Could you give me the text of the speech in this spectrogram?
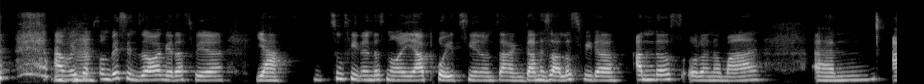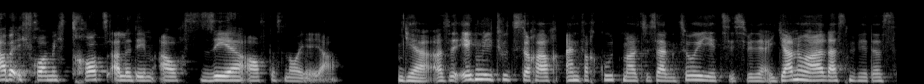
Aber mhm. ich habe so ein bisschen Sorge, dass wir ja zu viel in das neue Jahr projizieren und sagen, dann ist alles wieder anders oder normal. Ähm, aber ich freue mich trotz alledem auch sehr auf das neue Jahr. Ja, also irgendwie tut es doch auch einfach gut, mal zu sagen, so, jetzt ist wieder Januar, lassen wir das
